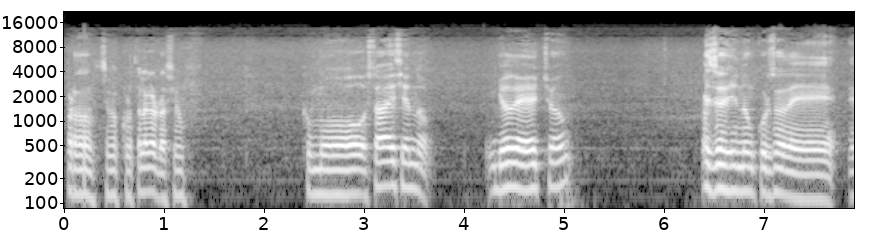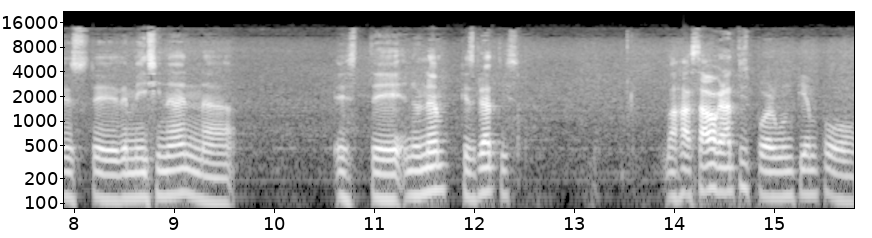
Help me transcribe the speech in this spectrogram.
perdón, se me cortó la grabación. Como estaba diciendo, yo de hecho estoy haciendo un curso de, este, de medicina en, este, en UNAM, que es gratis estaba gratis por algún tiempo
